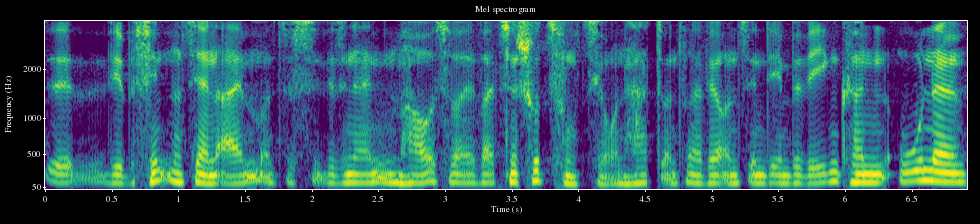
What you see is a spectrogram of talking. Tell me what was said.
wir befinden uns ja in einem, und das, wir sind ja in einem Haus, weil, weil es eine Schutzfunktion hat und weil wir uns in dem bewegen können, ohne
